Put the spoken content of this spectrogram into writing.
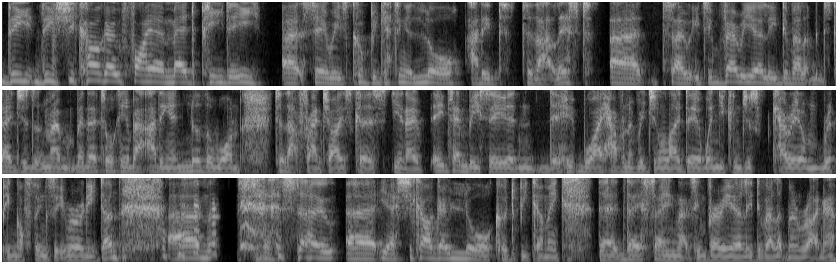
the the Chicago Fire Med PD uh, series could be getting a law added to that list. Uh, so it's in very early development stages at the moment, but they're talking about adding another one to that franchise because you know it's NBC and why have an original idea when you can just carry on ripping off things that you've already done. Um, so uh, yeah, Chicago Law could be coming. They're they're saying that's in very early development right now.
